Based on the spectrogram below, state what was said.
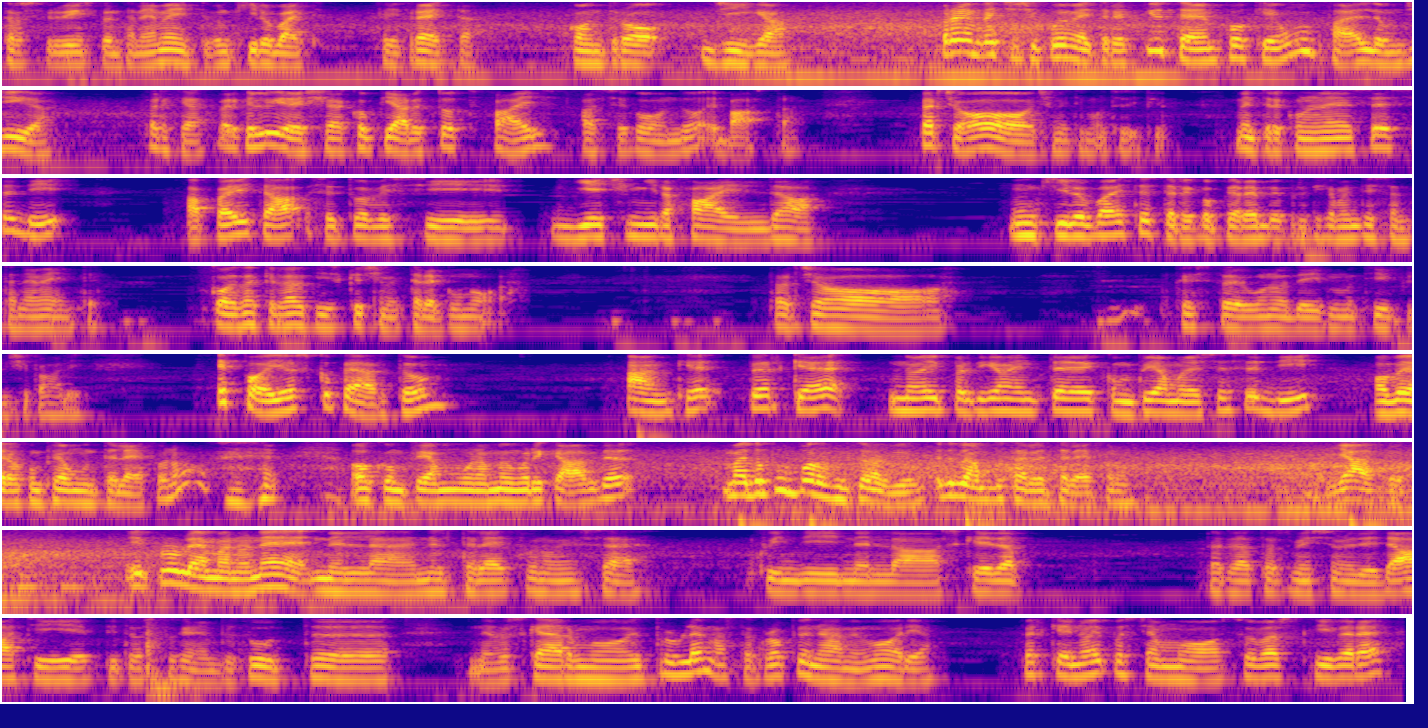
trasferire istantaneamente, un kilobyte, fai fretta, contro giga. Però invece ci puoi mettere più tempo che un file da un giga. Perché? Perché lui riesce a copiare tot file al secondo e basta. Perciò ci mette molto di più. Mentre con un SSD a parità, se tu avessi 10.000 file da 1 kilobyte, te le copierebbe praticamente istantaneamente, cosa che l'hard disk ci metterebbe un'ora. Perciò questo è uno dei motivi principali. E poi ho scoperto anche perché noi praticamente compriamo l'SSD, ovvero compriamo un telefono o compriamo una memory card, ma dopo un po' non funziona più e dobbiamo buttare il telefono. Sbagliato. Il problema non è nel, nel telefono in sé, quindi nella scheda per la trasmissione dei dati, piuttosto che nel Bluetooth, nello schermo. Il problema sta proprio nella memoria, perché noi possiamo sovrarscrivere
